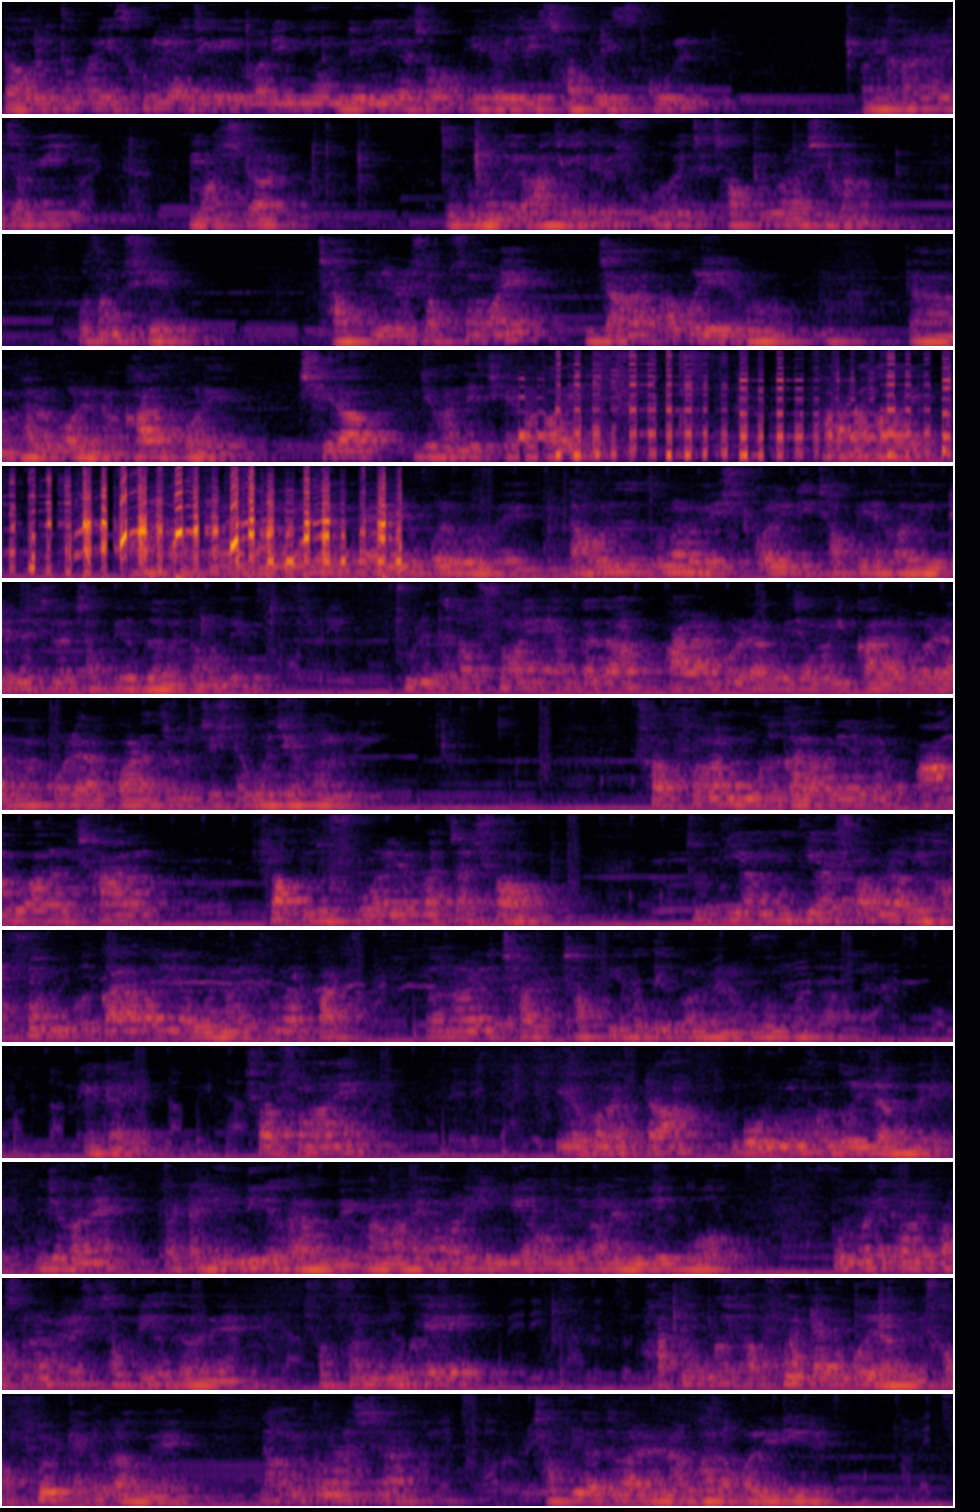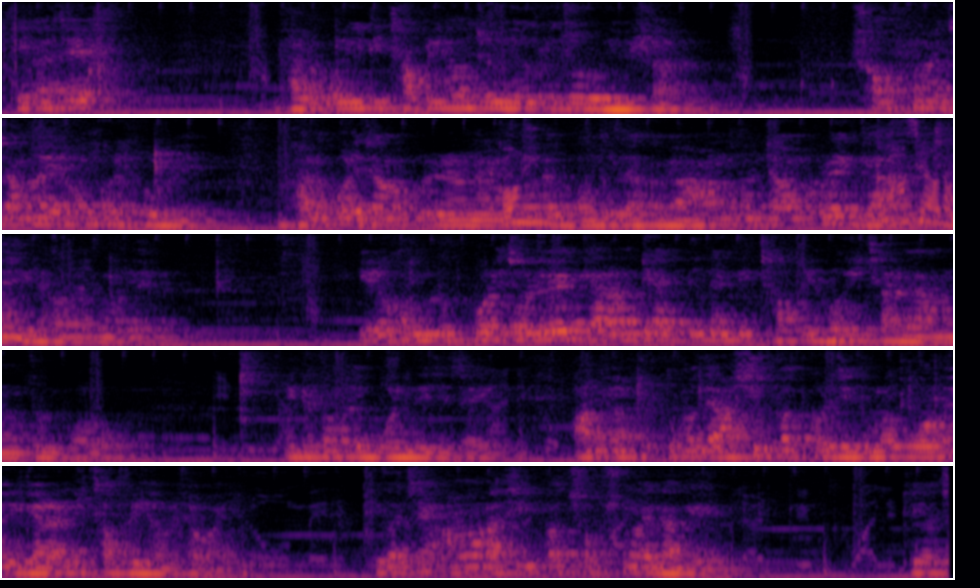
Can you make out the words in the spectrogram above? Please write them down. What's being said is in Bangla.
তাহলে তোমরা স্কুলের আজকে এবারে নিয়ম জেনে গেছো এটা হচ্ছে ছাত্রী স্কুল। এখানে রয়েছে আমি মাস্টার। তো তোমাদের আজকে থেকে শুরু হয়েছে ছাত্রী বানা শেখানো। প্রথম স্টেপ ছাত্রীরা সবসময় জামা কাপড় ভালো পরে না, খারাপ পরে। ছেঁড়া, যেখান দিয়ে ছেঁড়া হয়, ফাটা হয় তাহলে তোমার বেস্ট কোয়ালিটি ছাপি দেখাবে ইন্টারন্যাশনাল ছাপিয়ে হতে হবে তোমাদের। চুলেতে সবসময় এক গাদা কালার করে রাখবে, যেমন কালার করে রাখা করে করার জন্য চেষ্টা করছি এখন। সবসময় মুখে গালাগালি রাখবে, পাল, বাল, ছাল সব কিছু শুয়ারের বাচ্চা সব, চুতিয়া, মুতিয়া সব লাগে। সবসময় মুখে গালাগালি রাখবে, নাহলে তোমার পাট নাহলে ছা- ছাপি হতেই পারবে না প্রথম কথা এটাই। সবসময় এরকম একটা গরুর মতো দড়ি রাখবে, যেখানে একটা হিন্দি লেখা রাখবে। কারণ আমার হিন্দি এখন যেখানে আমি লিখব, তোমরাই তাহলে পার্সোনাল ছাপি হতে হবে সবসময় মুখে হাতে মুখে সবসময় ট্যাটু করে রাখবে সবসময় ট্যাটু রাখবে। নাহলে তোমরা ছাপড়ি হতে পারবে না ভালো কোয়ালিটির ঠিক আছে? ভালো কোয়ালিটির ছাপড়ি হওয়ার জন্য এগুলো জরুরি বিশাল। সবসময় জামা এরকম করে পরবে। ভালো করে জামা পরে না নাহলে তোমাদের ভদ্র দেখাবে। আমার মতন জামা পরে গ্যারান্টি ছাপড়ি দেখাবে তোমাদের। এরকম লুক করে চলবে গ্যারান্টি একদিন একদিন ছাপড়ি হয়েই ছাড়বে আমার মতন বড়। এটা তোমাদের বলে দিতে চাই। আমি তোমাদের আশীর্বাদ করেছি তোমরা বড় হয়ে গ্যারান্টি ছাপড়ি হবে সবাই। ঠিক আছে? আমার আশীর্বাদ সবসময় লাগে।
